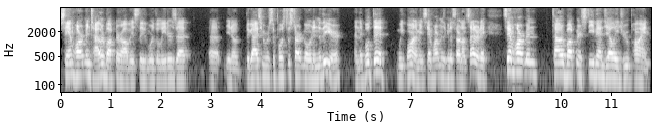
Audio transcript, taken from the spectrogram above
Sam Hartman, Tyler Buchner, obviously, were the leaders at, uh, you know, the guys who were supposed to start going into the year, and they both did week one. I mean, Sam Hartman's going to start on Saturday. Sam Hartman, Tyler Buchner, Steve Angeli, Drew Pyne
